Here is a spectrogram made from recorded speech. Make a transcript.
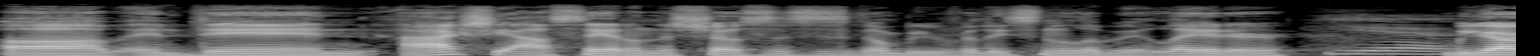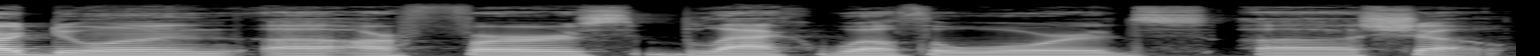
um, and then actually I'll say it on the show since it's going to be releasing a little bit later. Yeah. we are doing uh, our first Black Wealth Awards uh, show.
